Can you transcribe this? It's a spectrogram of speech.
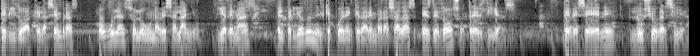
debido a que las hembras ovulan solo una vez al año y además el periodo en el que pueden quedar embarazadas es de dos o tres días. TVCN, Lucio García.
